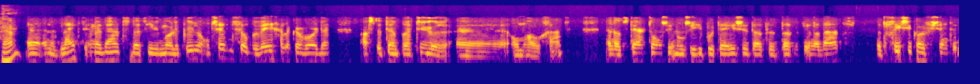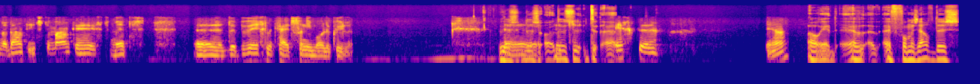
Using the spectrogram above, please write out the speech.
Ja? Uh, en het blijkt inderdaad dat die moleculen ontzettend veel bewegelijker worden als de temperatuur uh, omhoog gaat. En dat sterkt ons in onze hypothese dat het, dat het inderdaad, dat de frictiecoëfficiënt inderdaad iets te maken heeft met uh, de bewegelijkheid van die moleculen. Dus, dus, dus echt. ja. Oh, even voor mezelf. Dus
